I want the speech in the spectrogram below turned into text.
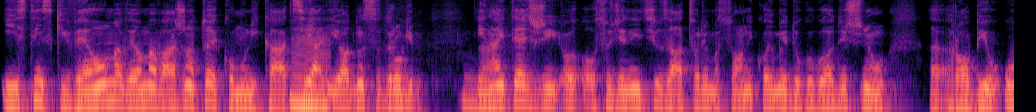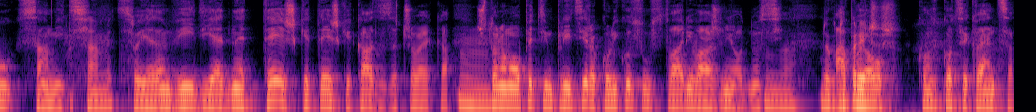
istinski veoma, veoma važno, a to je komunikacija mm. i odnos sa drugim. Da. I najteži osuđenici u zatvorima su oni koji imaju dugogodišnju uh, robiju u samici. samici. To je jedan vid jedne teške, teške kazne za čoveka, mm. što nam opet implicira koliko su u stvari važni odnosi. Da. Dok tu Ako pričaš... Je ovo konsekvenca.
